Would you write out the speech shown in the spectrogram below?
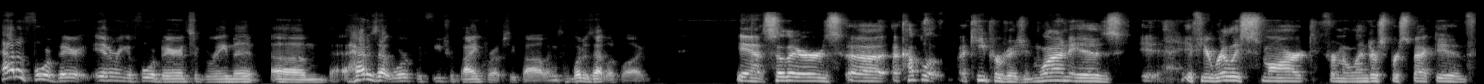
how do forbear entering a forbearance agreement? Um, how does that work with future bankruptcy filings? What does that look like? Yeah, so there's uh, a couple of a key provision. One is if you're really smart from a lender's perspective,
